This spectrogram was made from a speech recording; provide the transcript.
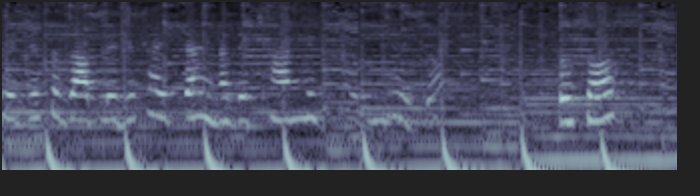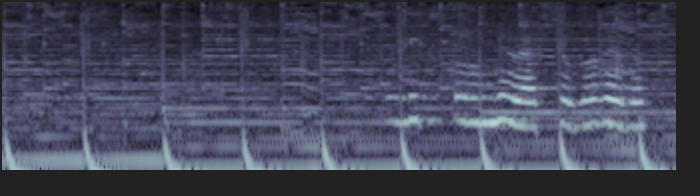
हे जे सगळं आपले जे साहित्य आहे ना ते छान मिक्स करून घ्यायचं. तो सॉस मिक्स करून घेऊयात सगळं व्यवस्थित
